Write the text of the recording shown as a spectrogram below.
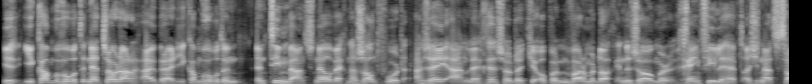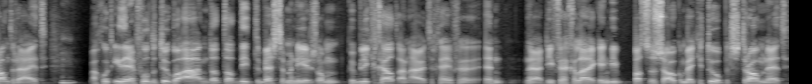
je, je kan bijvoorbeeld net zodanig uitbreiden. Je kan bijvoorbeeld een, een teambaan snelweg naar Zandvoort aan zee aanleggen. Zodat je op een warme dag in de zomer geen file hebt als je naar het strand rijdt. Mhm. Maar goed, iedereen voelt natuurlijk wel aan dat dat niet de beste manier is om publiek geld aan uit te geven. En nou ja, die vergelijking die passen ze ook een beetje toe op het stroomnet.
